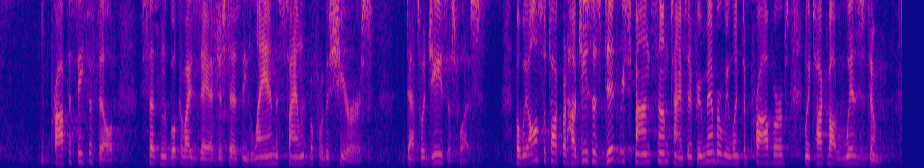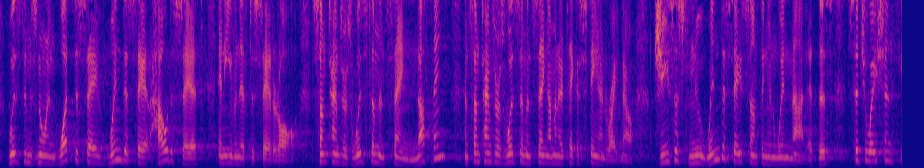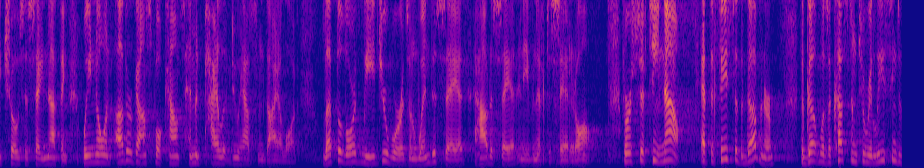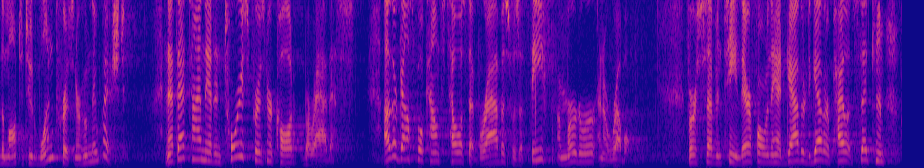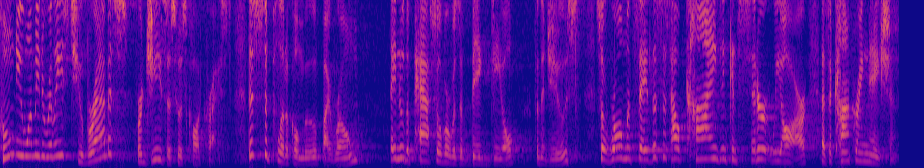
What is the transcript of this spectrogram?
Prophecy fulfilled says in the book of Isaiah, just as the lamb is silent before the shearers, that's what Jesus was. But we also talked about how Jesus did respond sometimes. And if you remember, we went to Proverbs and we talked about wisdom. Wisdom is knowing what to say, when to say it, how to say it, and even if to say it at all. Sometimes there's wisdom in saying nothing, and sometimes there's wisdom in saying, I'm going to take a stand right now. Jesus knew when to say something and when not. At this situation, he chose to say nothing. We know in other gospel accounts, him and Pilate do have some dialogue. Let the Lord lead your words on when to say it, how to say it, and even if to say it at all. Verse 15 Now, at the feast of the governor, the governor was accustomed to releasing to the multitude one prisoner whom they wished. And at that time, they had a notorious prisoner called Barabbas. Other gospel accounts tell us that Barabbas was a thief, a murderer, and a rebel. Verse 17 Therefore, when they had gathered together, Pilate said to them, Whom do you want me to release to you, Barabbas or Jesus, who is called Christ? This is a political move by Rome. They knew the Passover was a big deal for the Jews. So Rome would say, This is how kind and considerate we are as a conquering nation.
